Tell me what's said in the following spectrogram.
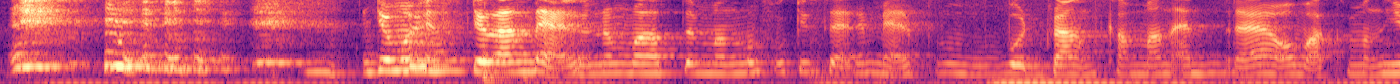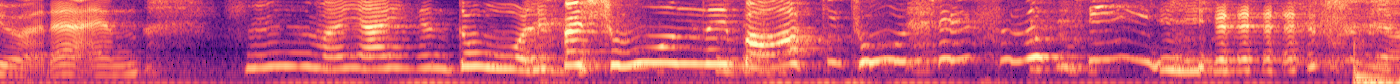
Du må huske den delen om at man må fokusere mer på hvordan kan man endre, og hva kan man gjøre, enn hm, var jeg en dårlig person i bak i 2010? Ja.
